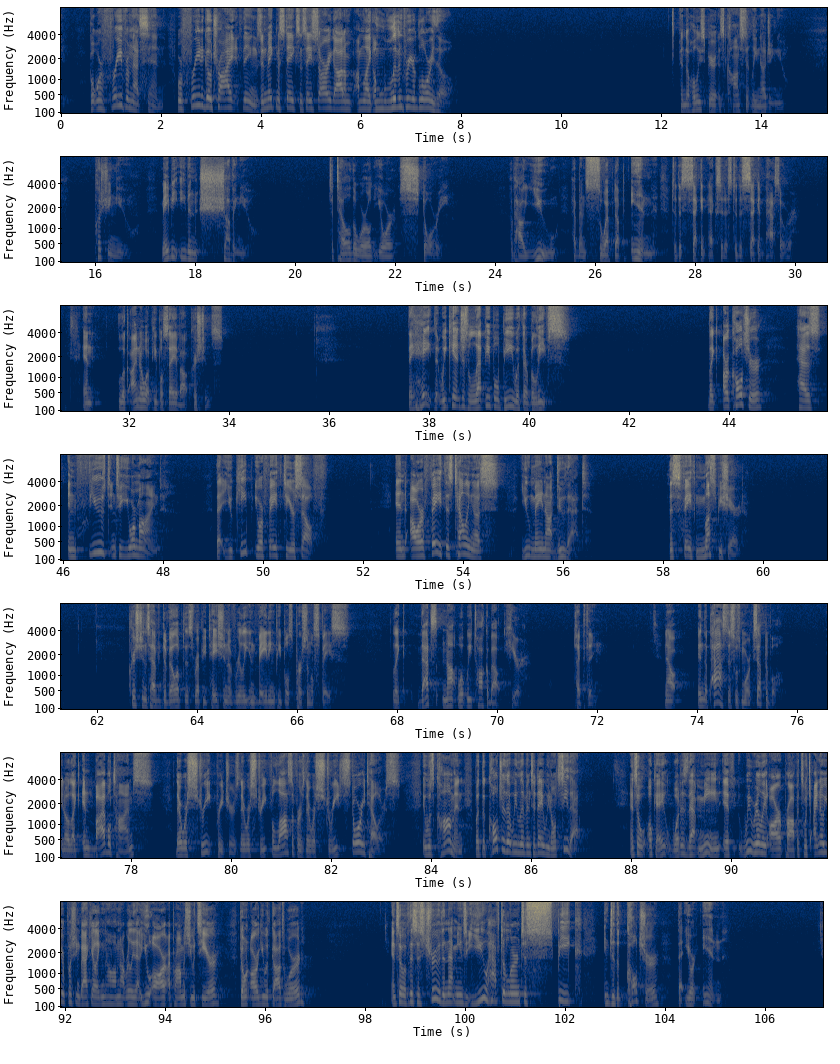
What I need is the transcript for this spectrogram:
but we're free from that sin. We're free to go try things and make mistakes and say, Sorry, God, I'm, I'm like, I'm living for your glory, though. And the Holy Spirit is constantly nudging you, pushing you, maybe even shoving you to tell the world your story of how you have been swept up in to the second Exodus, to the second Passover. And look, I know what people say about Christians. They hate that we can't just let people be with their beliefs. Like our culture has infused into your mind that you keep your faith to yourself. And our faith is telling us you may not do that. This faith must be shared. Christians have developed this reputation of really invading people's personal space. Like, that's not what we talk about here, type thing. Now, in the past, this was more acceptable. You know, like in Bible times, there were street preachers, there were street philosophers, there were street storytellers. It was common, but the culture that we live in today, we don't see that. And so, okay, what does that mean if we really are prophets? Which I know you're pushing back. You're like, no, I'm not really that. You are. I promise you it's here. Don't argue with God's word. And so, if this is true, then that means you have to learn to speak into the culture that you're in.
